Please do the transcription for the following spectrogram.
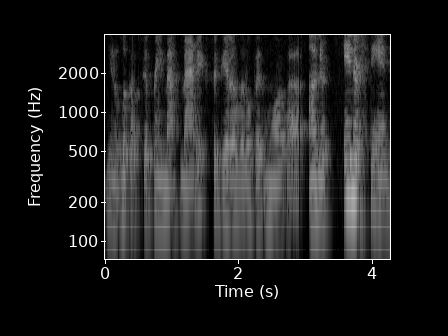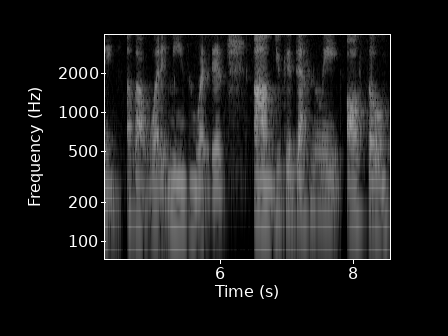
you know look up supreme mathematics to get a little bit more of a under, understanding about what it means and what it is um, you could definitely also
